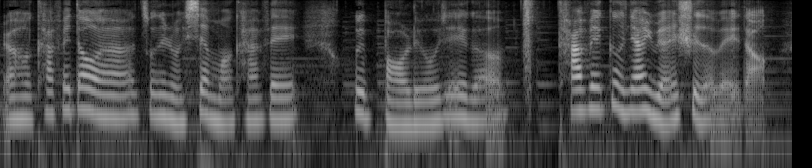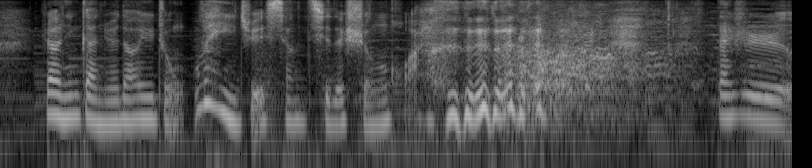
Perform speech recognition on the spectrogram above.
然后咖啡豆啊，做那种现磨咖啡，会保留这个咖啡更加原始的味道。让你感觉到一种味觉香气的升华，但是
